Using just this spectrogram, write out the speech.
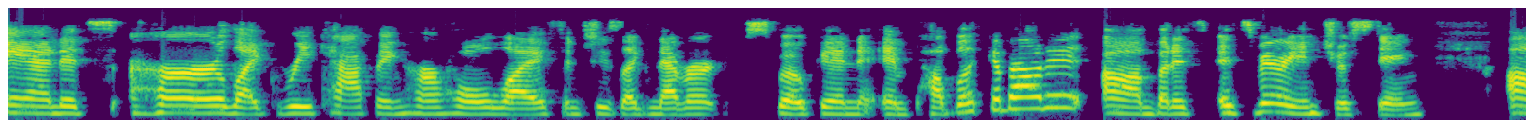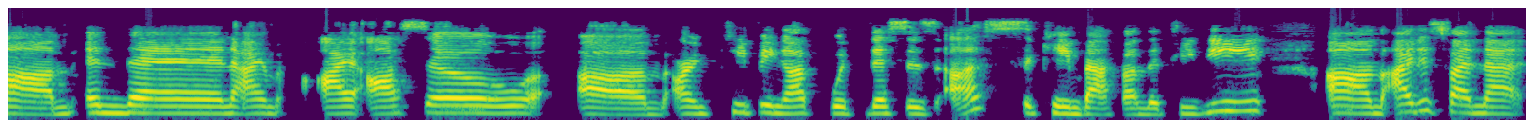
and it's her like recapping her whole life and she's like never spoken in public about it um, but it's it's very interesting. Um, and then i'm i also um, are keeping up with this is us it came back on the tv um, i just find that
